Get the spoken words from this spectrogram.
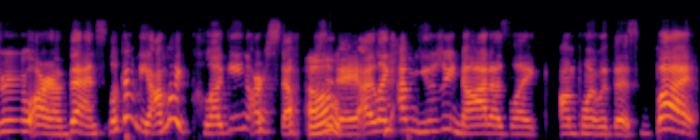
through our events. Look at me. I'm like plugging our stuff oh. today. I like I'm usually not as like on point with this, but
